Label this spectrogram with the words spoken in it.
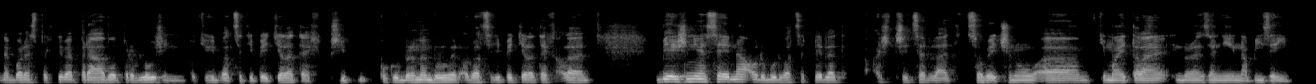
nebo respektive právo prodloužení po těch 25 letech. Pokud budeme mluvit o 25 letech, ale běžně se jedná o dobu 25 let až 30 let, co většinou ehm, ti majitelé Indonésani nabízejí.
